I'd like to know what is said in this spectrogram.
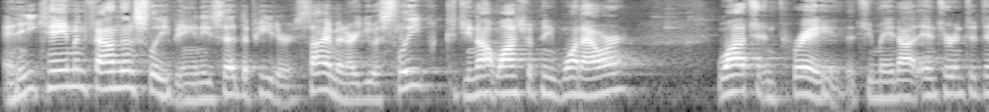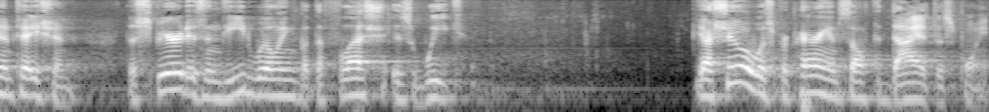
And he came and found them sleeping, and he said to Peter, Simon, are you asleep? Could you not watch with me one hour? Watch and pray that you may not enter into temptation. The spirit is indeed willing, but the flesh is weak. Yeshua was preparing himself to die at this point.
